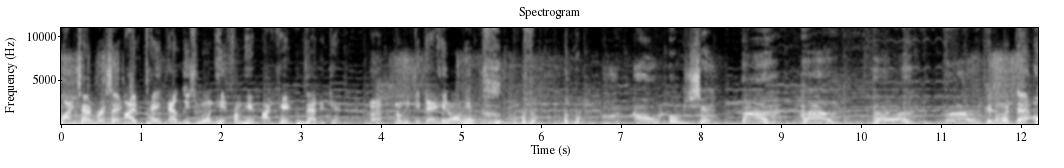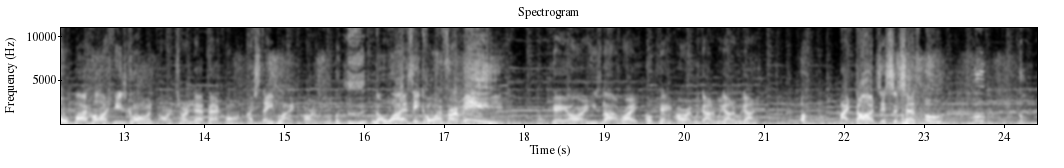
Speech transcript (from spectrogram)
by 10%. I've tanked at least one hit from him. I can't do that again. Uh, let me get that hit on him. oh, oh shit. Hit him with that. Oh, my Haki's gone. All right, turn that back on. I stay black. All right. No, why is he going for me? Okay, all right. He's not, right? Okay, all right. We got it. We got it. We got it. Oh, I dodged it. Success. Oh, oh.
